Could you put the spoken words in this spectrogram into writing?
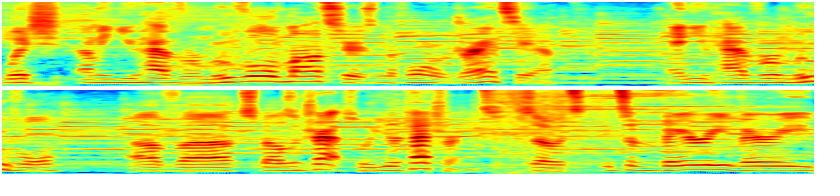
which, I mean, you have removal of monsters in the form of Drancia, and you have removal of uh, spells and traps with your Tetrans. So it's it's a very, very,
